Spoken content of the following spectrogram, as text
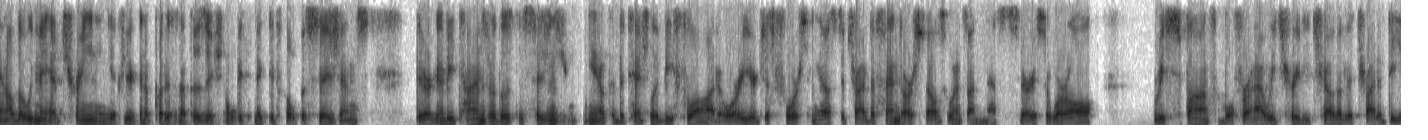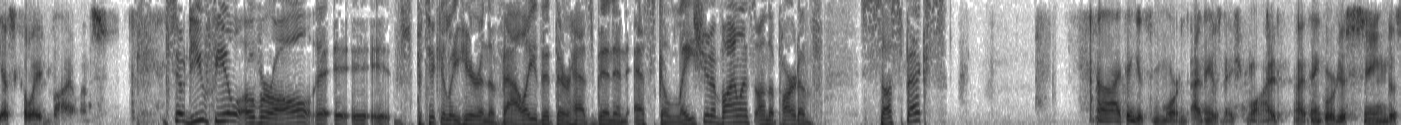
and although we may have training, if you're going to put us in a position where we can make difficult decisions, there are going to be times where those decisions, you know, could potentially be flawed, or you're just forcing us to try to defend ourselves when it's unnecessary. So we're all responsible for how we treat each other to try to de-escalate violence. So, do you feel overall, uh, uh, uh, particularly here in the valley, that there has been an escalation of violence on the part of suspects? Uh, I think it's more. I think it's nationwide. I think we're just seeing this.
